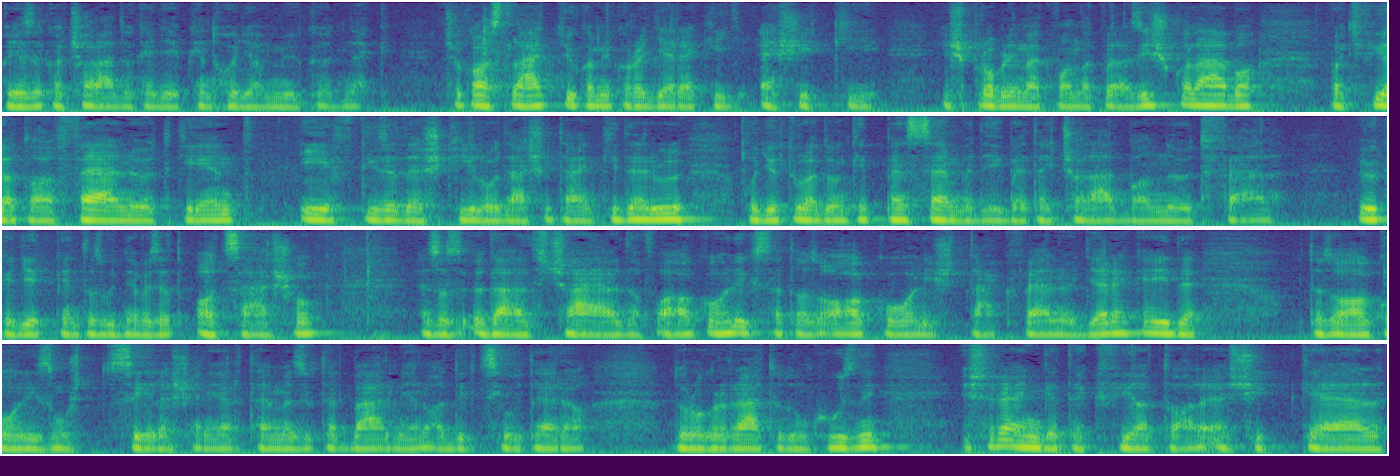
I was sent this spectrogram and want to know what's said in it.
hogy ezek a családok egyébként hogyan működnek. Csak azt látjuk, amikor a gyerek így esik ki, és problémák vannak vele az iskolába, vagy fiatal felnőttként évtizedes kilódás után kiderül, hogy ő tulajdonképpen szenvedélybeteg családban nőtt fel. Ők egyébként az úgynevezett acások, ez az Adult Child of Alcoholics, tehát az alkoholisták felnőtt gyerekei, de az alkoholizmust szélesen értelmezünk, tehát bármilyen addikciót erre a dologra rá tudunk húzni, és rengeteg fiatal esik el,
